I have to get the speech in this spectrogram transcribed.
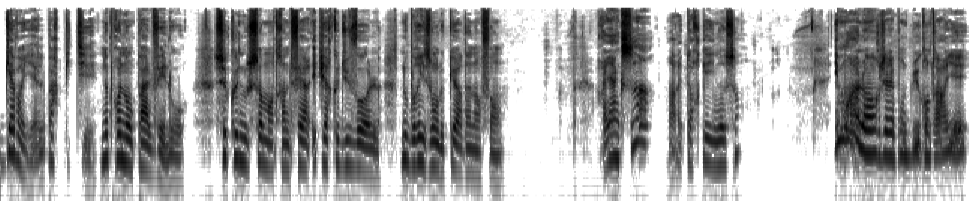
Gabriel, par pitié, ne prenons pas le vélo. Ce que nous sommes en train de faire est pire que du vol. Nous brisons le cœur d'un enfant. Rien que ça, a rétorqué Innocent. Et moi alors, j'ai répondu contrarié.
